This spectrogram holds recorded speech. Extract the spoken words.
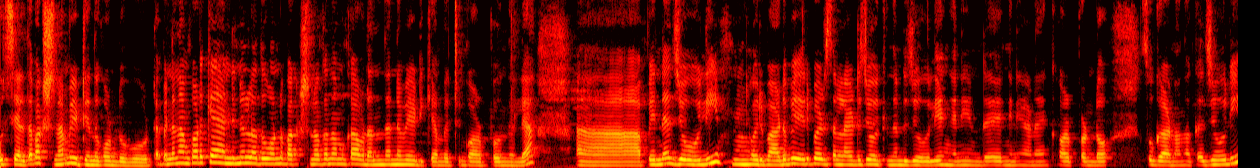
ഉച്ചയിലത്തെ ഭക്ഷണം വീട്ടിൽ നിന്ന് കൊണ്ടുപോകും കേട്ടോ പിന്നെ നമുക്ക് അവിടെ ക്യാന്റീൻ ഉള്ളത് കൊണ്ട് ഭക്ഷണമൊക്കെ നമുക്ക് അവിടെ നിന്ന് തന്നെ മേടിക്കാൻ പറ്റും. കുഴപ്പമൊന്നുമില്ല. പിന്നെ ജോലി ഒരുപാട് പേര് പേഴ്സണലായിട്ട് ചോദിക്കുന്നുണ്ട് ജോലി എങ്ങനെയുണ്ട്? എങ്ങനെയാണ്? കുഴപ്പമുണ്ടോ? സുഖമാണോ എന്നൊക്കെ. ജോലി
